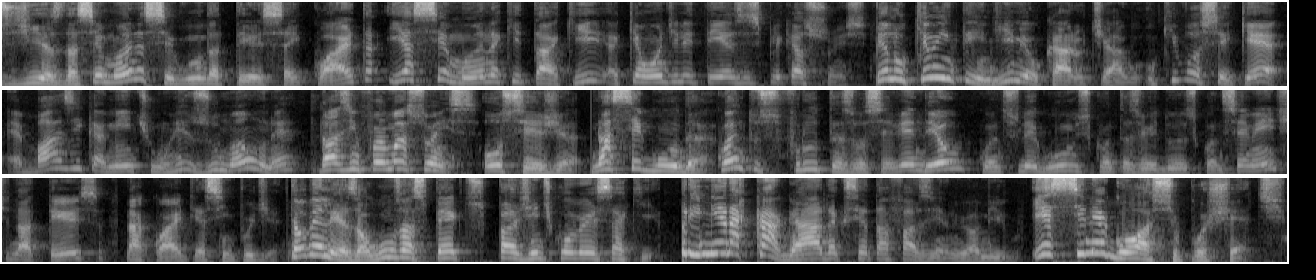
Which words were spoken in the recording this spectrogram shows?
os dias da semana, segunda, terça e quarta, e a semana que está aqui, aqui é onde ele tem as explicações. Pelo que eu entendi, meu caro Tiago, o que você quer é basicamente um resumão né, das informações. Ou seja, na segunda, quantas frutas você vendeu, quantos legumes, quantas verduras, quantas sementes, na terça, na quarta e assim por diante. Então, beleza, alguns aspectos para a gente conversar aqui. Primeira cagada que você está fazendo, meu amigo. Esse negócio, pochete,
